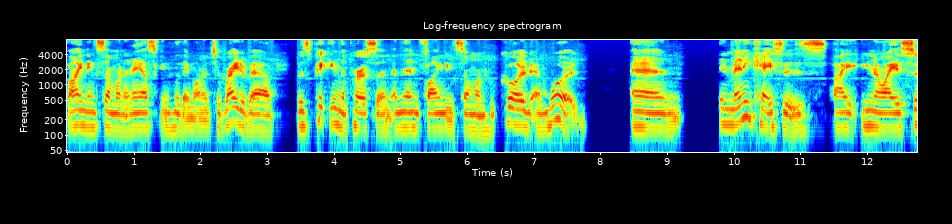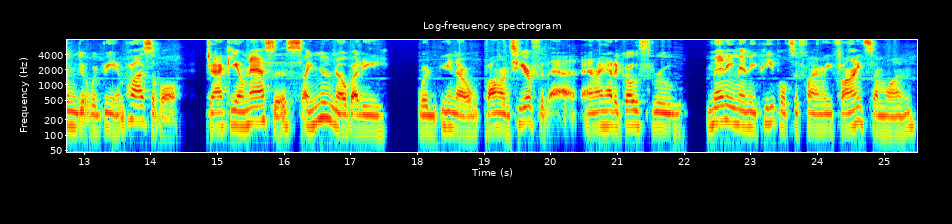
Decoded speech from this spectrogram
finding someone and asking who they wanted to write about it was picking the person and then finding someone who could and would and in many cases, I, you know, I assumed it would be impossible. Jackie Onassis, I knew nobody would, you know, volunteer for that. And I had to go through many, many people to finally find someone.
